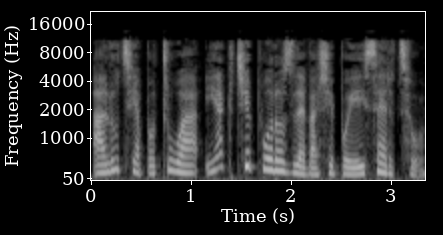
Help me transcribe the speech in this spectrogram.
a Lucja poczuła, jak ciepło rozlewa się po jej sercu.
